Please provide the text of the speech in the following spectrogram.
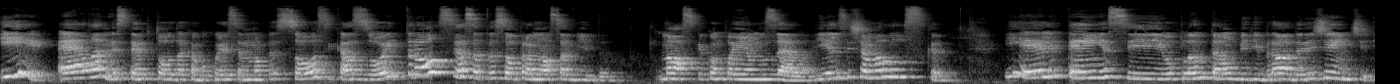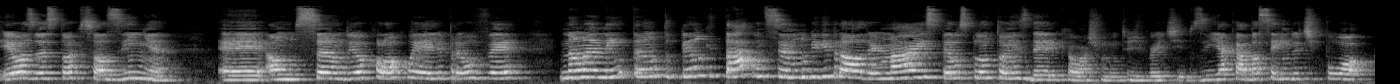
E ela, nesse tempo todo, acabou conhecendo uma pessoa, se casou e trouxe essa pessoa para nossa vida. Nós que acompanhamos ela. E ele se chama Lusca. E ele tem esse o plantão Big Brother. E gente, eu às vezes tô aqui sozinha é, almoçando e eu coloco ele para eu ver. Não é nem tanto pelo que tá acontecendo no Big Brother, mas pelos plantões dele, que eu acho muito divertidos. E acaba sendo, tipo,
